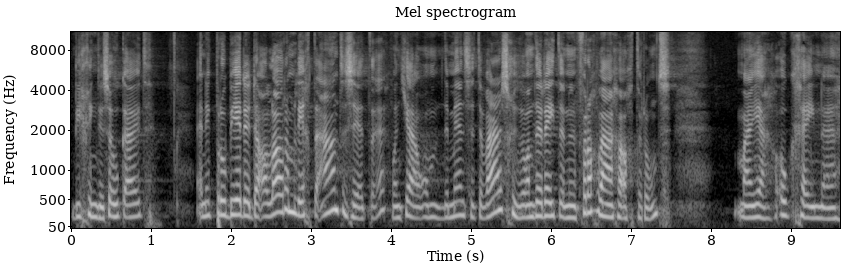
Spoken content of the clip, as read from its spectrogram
die ging dus ook uit. En ik probeerde de alarmlichten aan te zetten, want ja, om de mensen te waarschuwen, want er reed een vrachtwagen achter ons. Maar ja, ook geen, eh,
